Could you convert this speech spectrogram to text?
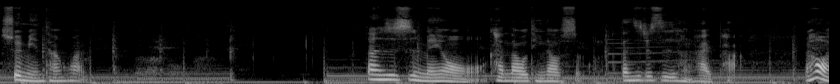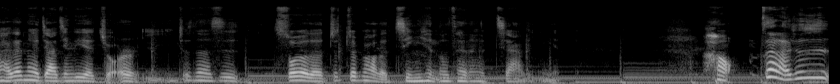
睡眠瘫痪。但是是没有看到或听到什么啦，但是就是很害怕。然后我还在那个家经历了九二一，就真的是所有的就最不好的经验都在那个家里面。好，再来就是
